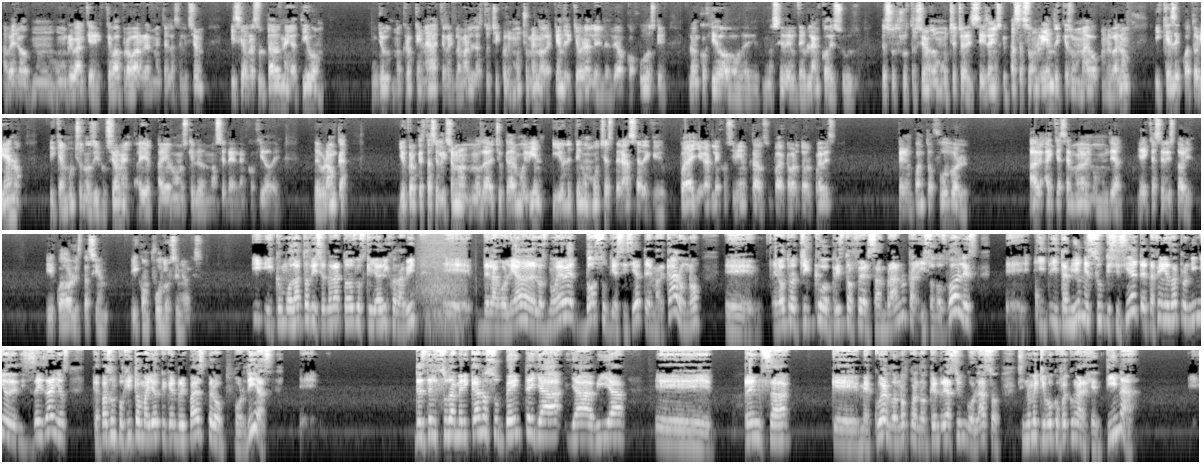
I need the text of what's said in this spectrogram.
a, ver un, rival que, va a probar realmente la selección. Y si el resultado es negativo, yo no creo que hay nada que reclamarles a estos chicos, ni mucho menos a Kendrick, que ahora les veo cojudos que lo han cogido de, no sé, de, de blanco de sus de sus frustraciones. Un muchacho de 16 años que pasa sonriendo y que es un mago con el balón y que es ecuatoriano y que a muchos nos ilusiona. Hay, hay algunos que no se le, han cogido de, de, bronca. Yo creo que esta selección nos ha hecho quedar muy bien y yo le tengo mucha esperanza de que pueda llegar lejos, si bien, claro, se puede acabar todo el jueves, pero en cuanto a fútbol, hay, hay que hacer nueve en un mundial y hay que hacer historia. Y Ecuador lo está haciendo. Y con fútbol, señores. Y, como dato adicional a todos los que ya dijo David, eh, de la goleada de los nueve, dos sub-17 marcaron, ¿no? Eh, el otro chico, Christopher Zambrano, hizo dos goles. Eh, y, también es sub-17, también es otro niño de 16 años, que pasa un poquito mayor que Henry Páez, pero por días. desde el sudamericano sub-20 ya, ya había prensa que me acuerdo, ¿no? Cuando Henry hace un golazo, si no me equivoco, fue con Argentina.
